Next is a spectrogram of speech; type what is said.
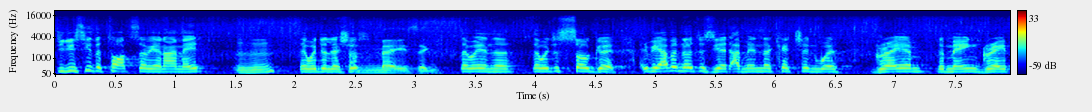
Did you see the tarts Zoe and I made? Mm-hmm. They were delicious. Amazing. They were in the, they were just so good. If you haven't noticed yet, I'm in the kitchen with Graham, the main grape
